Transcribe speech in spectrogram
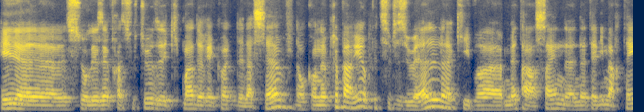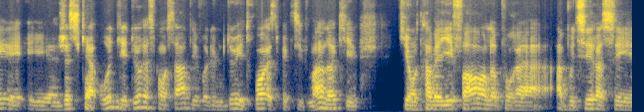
et euh, sur les infrastructures et équipements de récolte de la sève. Donc, on a préparé un petit visuel qui va mettre en scène Nathalie Martin et, Jessica Houd, les deux responsables des volumes 2 et 3 respectivement, là, qui, qui ont travaillé fort pour aboutir à ces,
